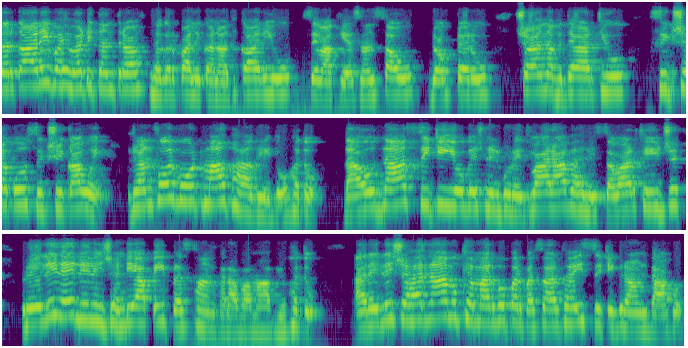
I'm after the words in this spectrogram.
સરકારી વહીવટીતંત્ર, નગરપાલિકાના અધિકારીઓ, સેવાકીય સંસ્થાઓ, ડોક્ટરો, શાળાના વિદ્યાર્થીઓ, શિક્ષકો, શિક્ષિકાઓએ રન ફોર વોટમાં ભાગ લીધો હતો. દાહોદના સિટી યોગેશ નિરગુડે દ્વારા વહેલી સવારથી જ રેલીને લીલી ઝંડી આપી પ્રસ્થાન કરાવવામાં આવ્યું હતું. આ રેલી શહેરના મુખ્ય માર્ગો પર પસાર થઈ સિટી ગ્રાઉન્ડ દાહોદ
